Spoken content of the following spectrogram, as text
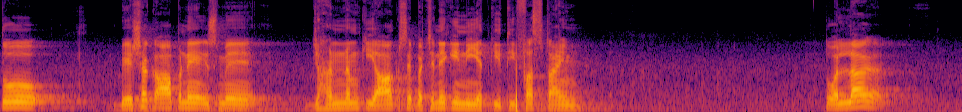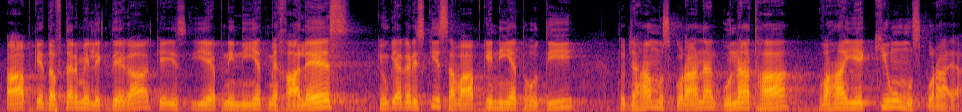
تو بے شک آپ نے اس میں جہنم کی آگ سے بچنے کی نیت کی تھی فسٹ ٹائم تو اللہ آپ کے دفتر میں لکھ دے گا کہ اس یہ اپنی نیت میں خالص کیونکہ اگر اس کی ثواب کی نیت ہوتی تو جہاں مسکرانا گناہ تھا وہاں یہ کیوں مسکرایا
